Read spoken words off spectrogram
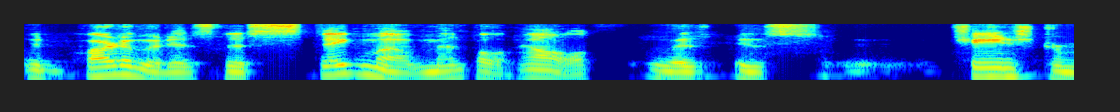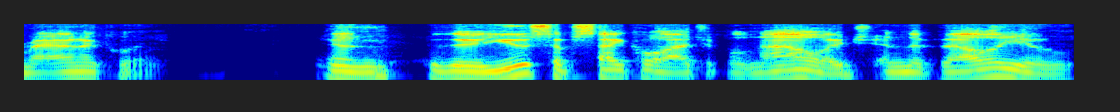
And part of it is the stigma of mental health was, is changed dramatically. And the use of psychological knowledge and the value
